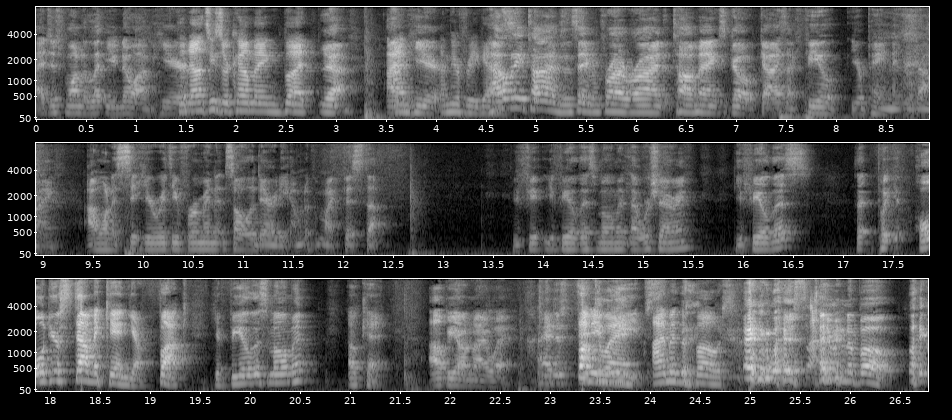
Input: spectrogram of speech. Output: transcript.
I just want to let you know I'm here." The Nazis are coming, but yeah, I'm, I'm- here. I'm here for you guys. How many times in Saving Private Ryan did Tom Hanks go, "Guys, I feel your pain that you're dying. I want to sit here with you for a minute in solidarity. I'm gonna put my fist up." You feel you feel this moment that we're sharing? You feel this? Put your- hold your stomach in, you fuck. You feel this moment? Okay, I'll be on my way. And just fucking anyway, leaves. I'm in the boat. Anyways, I'm in the boat. Like,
